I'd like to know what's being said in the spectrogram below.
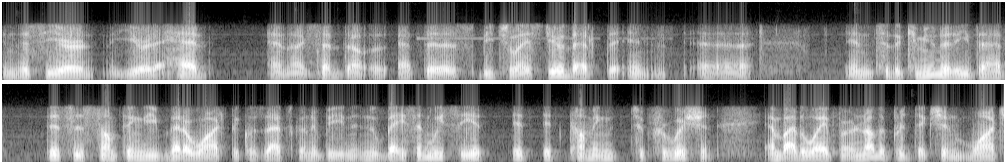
in this year, the year ahead. And I said uh, at the speech last year that in uh, into the community that this is something you better watch because that's going to be a new base, and we see it, it, it coming to fruition. And by the way, for another prediction, watch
